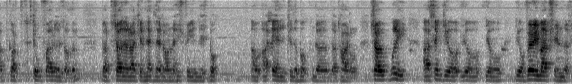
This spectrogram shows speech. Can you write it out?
I've got still photos of them, but so that I can have that on the history in this book. I, I added to the book the, the title. So Willie, I think you're you're you're you're very much in this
